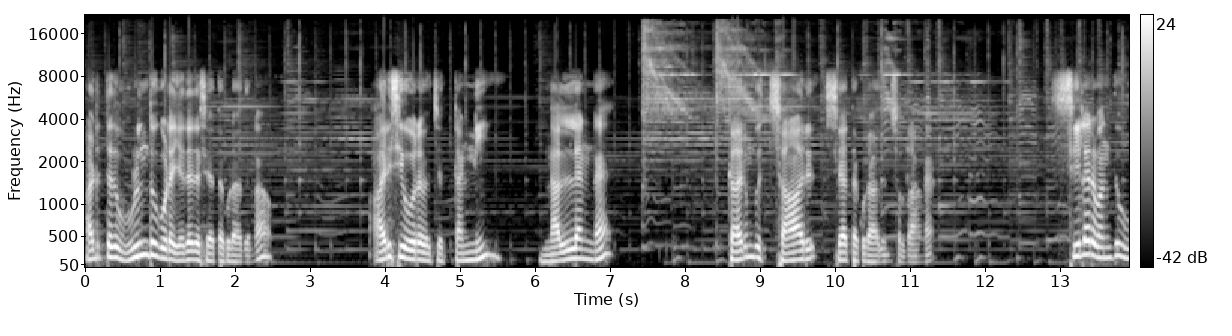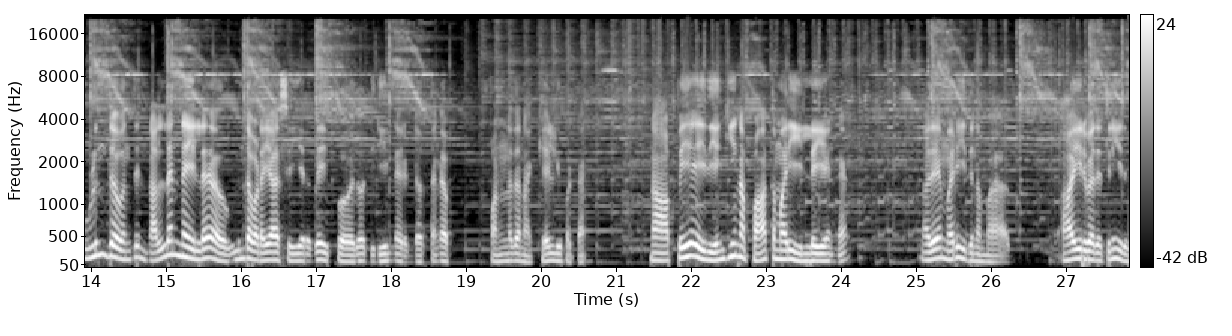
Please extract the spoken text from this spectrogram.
அடுத்தது உளுந்து கூட எதை எதை சேர்த்தக்கூடாதுன்னா அரிசி ஊற வச்ச தண்ணி நல்லெண்ணெய் கரும்பு சாறு சேர்த்தக்கூடாதுன்னு சொல்கிறாங்க சிலர் வந்து உளுந்த வந்து நல்லெண்ணெயில் உளுந்த வடையாக செய்கிறது இப்போ ஏதோ திடீர்னு ரெண்டு ஒருத்தங்க பண்ணதை நான் கேள்விப்பட்டேன். நான் அப்பயே இது எங்கேயும் நான் பார்த்த மாதிரி இல்லையேன்னு. அதே மாதிரி இது நம்ம ஆயுர்வேதத்துலேயும் இது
